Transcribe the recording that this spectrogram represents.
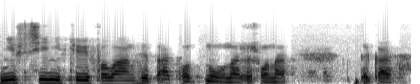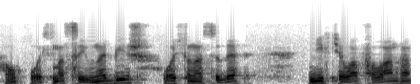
ніж ці нігтєві фаланги. Так? От, ну, у нас ж вона така ось масивна більш. Ось у нас іде нігтєва фаланга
